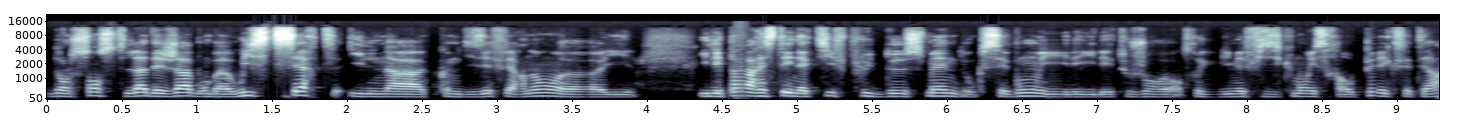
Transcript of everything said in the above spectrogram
dans le sens, là déjà, bon, bah oui, certes, il n'a, comme disait Fernand, euh, il n'est pas resté inactif plus de deux semaines, donc c'est bon, il est, il est, toujours, entre guillemets, physiquement, il sera OP, etc.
